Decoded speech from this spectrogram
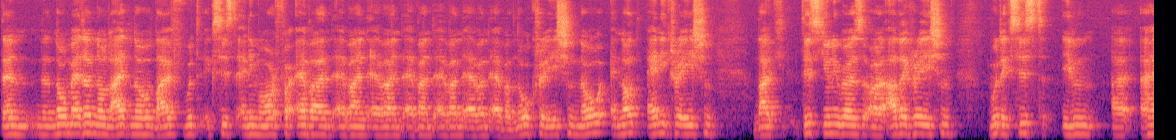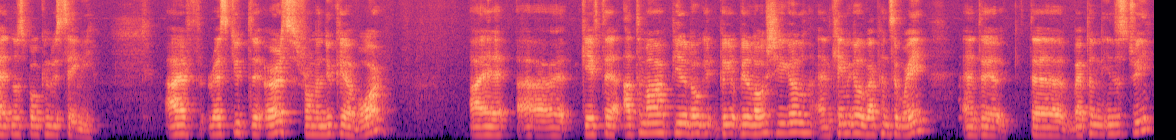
then no matter no light no life would exist anymore forever and ever and ever and ever and ever and ever and ever. No creation no and not any creation like this universe or other creation would exist even I, I had not spoken with Sami. I've rescued the earth from a nuclear war I uh, gave the Atma biolog biological and chemical weapons away and the, the weapon industry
